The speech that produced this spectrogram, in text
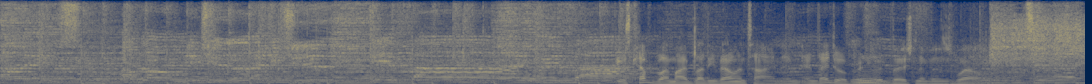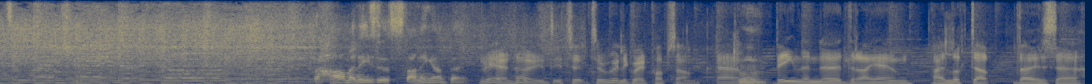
lines. I'm longing to like you define, refine. it was covered by My Bloody Valentine, and, and they do a pretty good version of it as well. The harmonies are stunning, aren't they? Yeah, no, it, it's, a, it's a really great pop song. Um, Being the nerd that I am, I looked up those uh,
